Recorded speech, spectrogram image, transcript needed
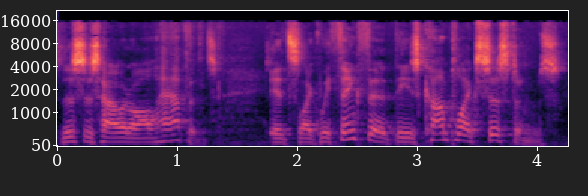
This is how it all happens. It's like we think that these complex systems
